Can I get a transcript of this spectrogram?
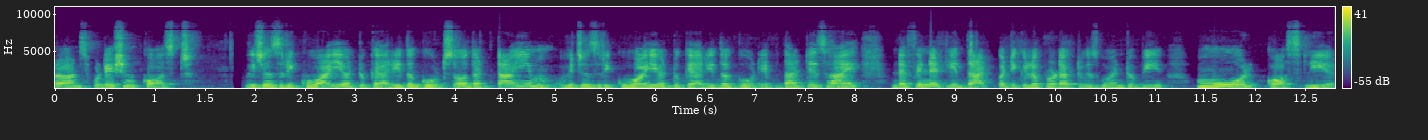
transportation cost which is required to carry the goods or the time which is required to carry the good if that is high definitely that particular product is going to be more costlier.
